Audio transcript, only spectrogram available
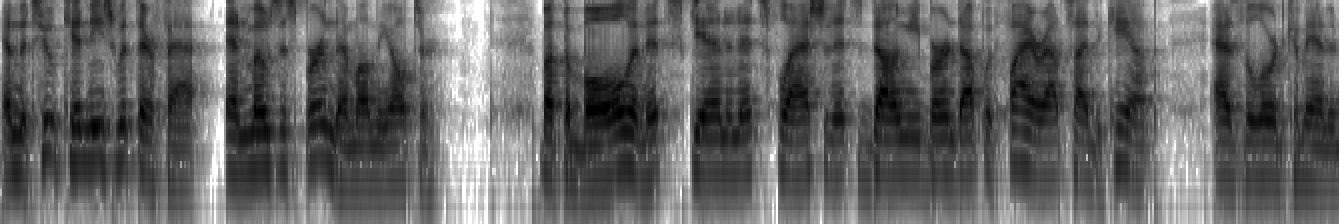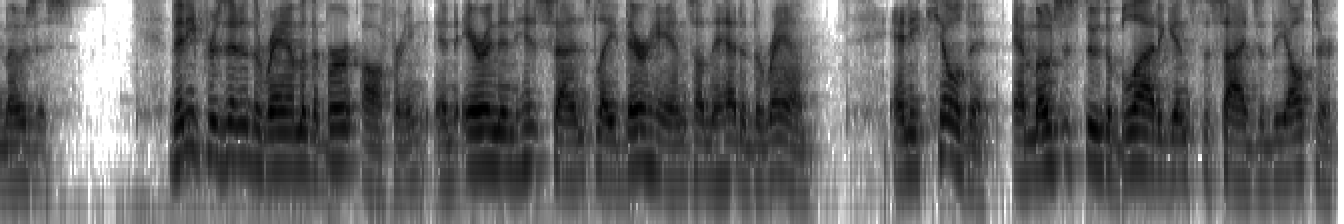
and the two kidneys with their fat, and Moses burned them on the altar. But the bull and its skin and its flesh and its dung he burned up with fire outside the camp, as the Lord commanded Moses. Then he presented the ram of the burnt offering, and Aaron and his sons laid their hands on the head of the ram. And he killed it, and Moses threw the blood against the sides of the altar.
